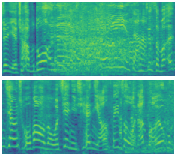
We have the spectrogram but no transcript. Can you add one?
这也差不多。都一个意思哈这怎么恩将仇报呢？我借你钱，你要非做我男朋友不可。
